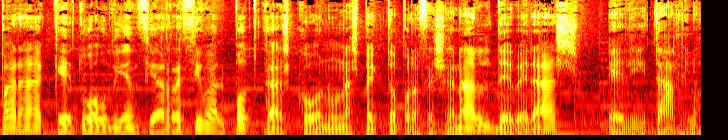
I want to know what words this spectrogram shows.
Para que tu audiencia reciba el podcast con un aspecto profesional, deberás editarlo.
